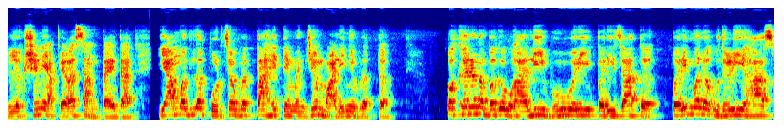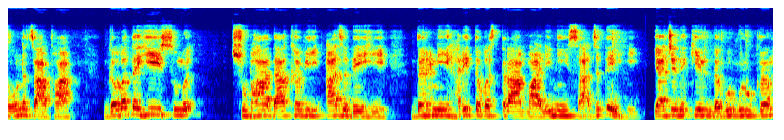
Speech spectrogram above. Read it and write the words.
लक्षणे आपल्याला सांगता येतात. यामधलं पुढचं व्रत आहे ते म्हणजे मालिनी वृत्त. पखरण बघ घाली भूवरी परिजात परिमल उधळी हा सोन चाफा. गवत ही सुम शुभा दाखवी आज देही धरणी हरित वस्त्रा मालिनी साजतेही याचे देखील लघु गुरुक्रम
